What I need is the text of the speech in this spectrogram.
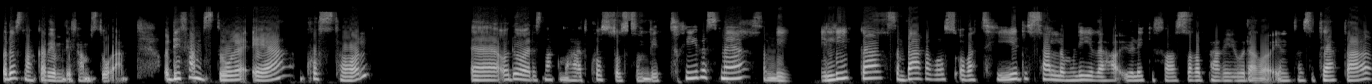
Og da snakker vi om de fem store. Og de fem store er kosthold. Eh, og da er det snakk om å ha et kosthold som vi trives med, som vi liker, som bærer oss over tid, selv om livet har ulike faser og perioder og intensiteter.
